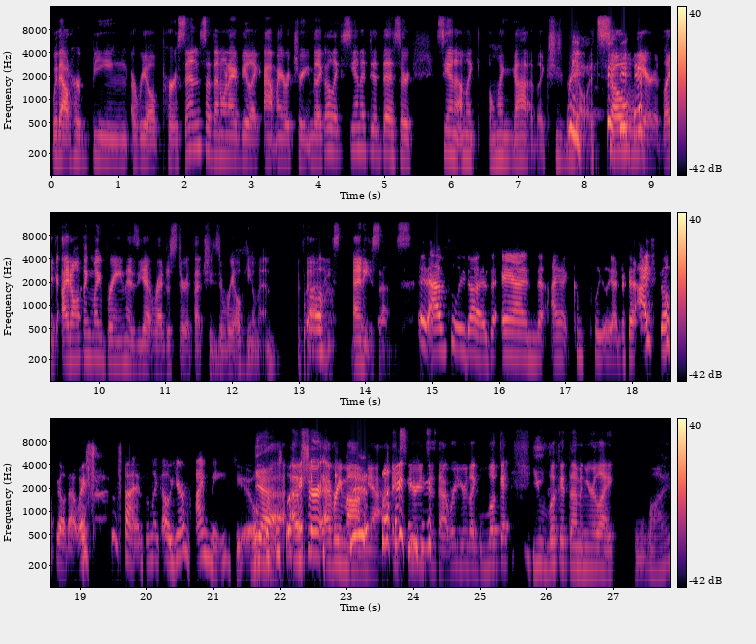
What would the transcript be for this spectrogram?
without her being a real person. So then when I'd be like at my retreat and be like, oh, like Sienna did this or Sienna, I'm like, oh my God, like she's real. It's so weird. Like I don't think my brain has yet registered that she's a real human, if that oh, makes any sense. It absolutely does. And I completely understand. I still feel that way sometimes. I'm like, oh, you're I made you. Yeah. like, I'm sure every mom, yeah, like, experiences that where you're like, look at you look at them and you're like, what?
